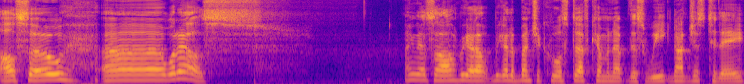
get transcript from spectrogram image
Also, uh, what else? I think that's all. We got we got a bunch of cool stuff coming up this week. Not just today.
